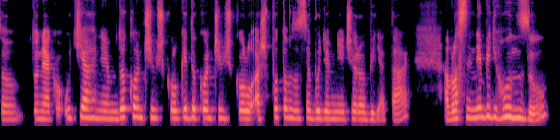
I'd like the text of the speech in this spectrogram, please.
to, to nejako utiahnem, dokončím školu, keď dokončím školu, až potom zase budem niečo robiť a tak. A vlastne nebyť Honzu,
